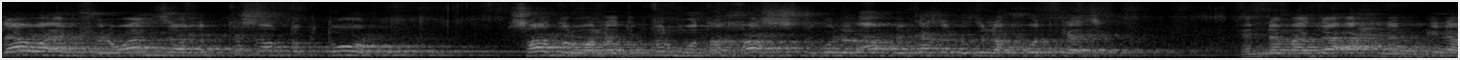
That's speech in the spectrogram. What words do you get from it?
دواء انفلونزا ولا بتسأل دكتور صدر ولا دكتور متخصص تقول الأمر كذا بيقول لك خد كذا. إنما ده إحنا بقينا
